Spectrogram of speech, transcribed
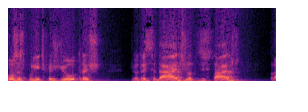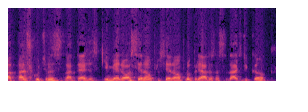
forças políticas de outras, de outras cidades, de outros estados, para estar tá discutindo as estratégias que melhor serão, serão apropriadas na cidade de Campos.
